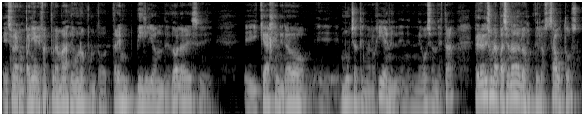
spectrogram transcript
Es una compañía que factura más de 1.3 billón de dólares eh, y que ha generado eh, mucha tecnología en el, negocio donde está. Pero él es un apasionado de los, autos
